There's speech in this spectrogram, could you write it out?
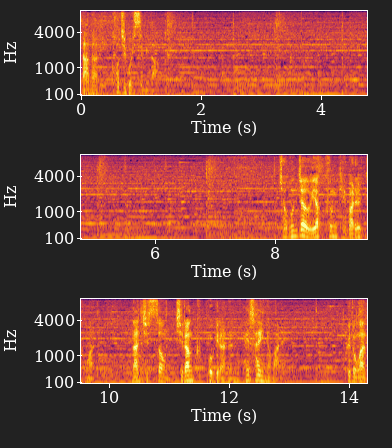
나날이 커지고 있습니다. 저분자 의약품 개발을 통한 난치성 질환 극복이라는 회사 이념 아래 그동안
